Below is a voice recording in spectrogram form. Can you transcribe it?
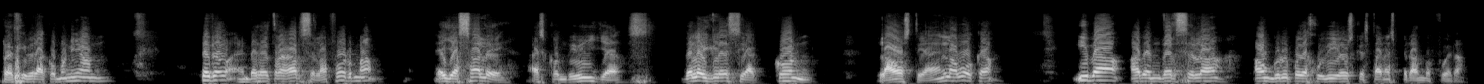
recibe la comunión, pero en vez de tragarse la forma, ella sale a escondidillas de la iglesia con la hostia en la boca y va a vendérsela a un grupo de judíos que están esperando fuera.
